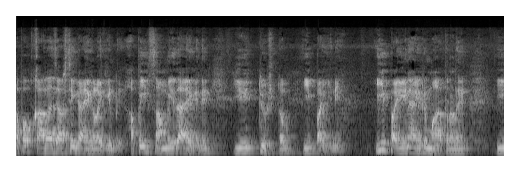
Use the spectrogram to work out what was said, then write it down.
അപ്പോൾ കഥ ചർച്ചയും കാര്യങ്ങളൊക്കെ ഉണ്ട്. അപ്പോൾ ഈ സംവിധായകന് ഏറ്റവും ഇഷ്ടം ഈ പയ്യനെയാണ്. ഈ പയ്യനായിട്ട് മാത്രമാണ് ഈ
